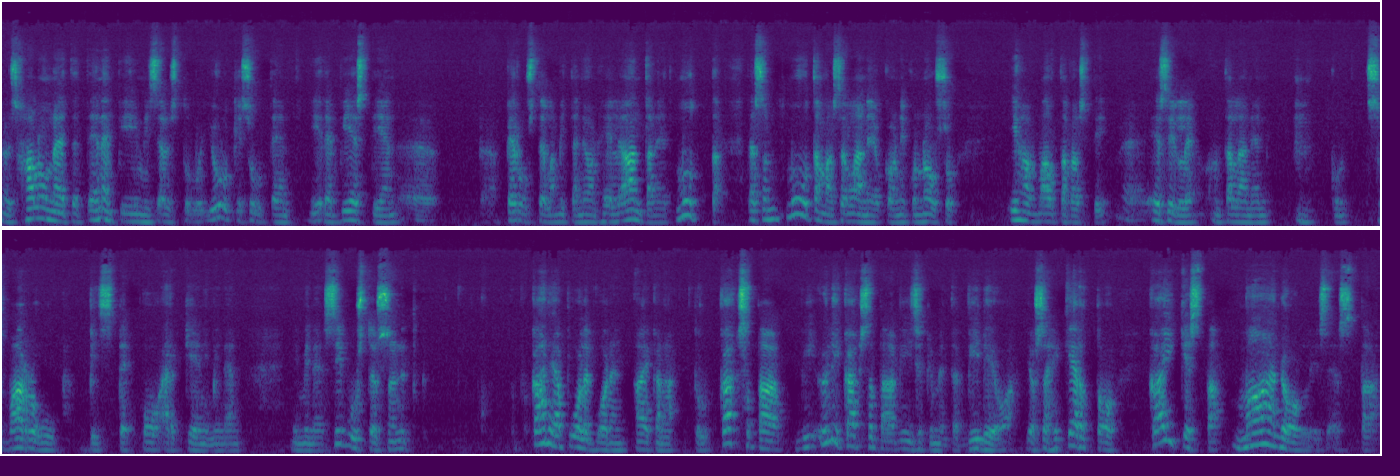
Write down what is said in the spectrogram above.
ne olisi halunneet, että enempi ihmisiä olisi tullut julkisuuteen niiden viestien perusteella, mitä ne on heille antaneet. Mutta tässä on muutama sellainen, joka on niin kuin noussut ihan valtavasti esille, on tällainen kuin svaru.org-niminen niminen sivusto, jossa on nyt kahden ja puolen vuoden aikana tullut 200, yli 250 videoa, jossa he kertoo kaikesta mahdollisesta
